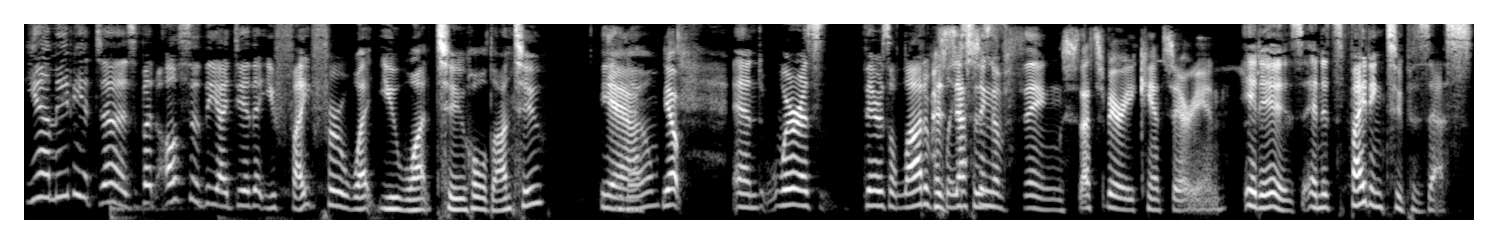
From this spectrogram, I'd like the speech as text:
Yeah, maybe it does, but also the idea that you fight for what you want to hold on to. yeah. know? Yep. And whereas there's a lot of Possessing places, of things. That's very Cancerian. it is, and it's fighting to possess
